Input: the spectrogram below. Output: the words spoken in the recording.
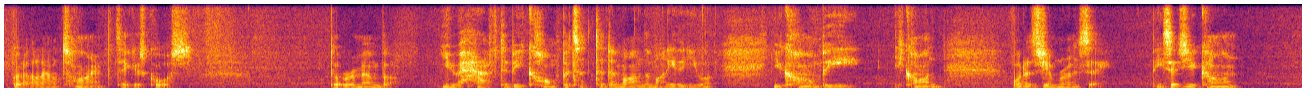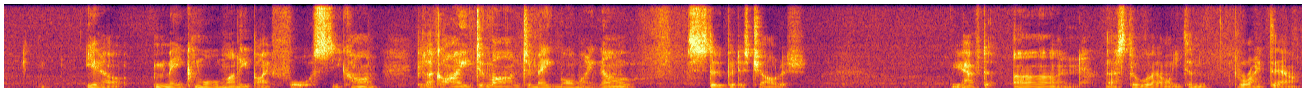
You've got to allow time to take its course. But remember, you have to be competent to demand the money that you want. You can't be, you can't, what does Jim Rohn say? He says you can't, you know, make more money by force. You can't be like, I demand to make more money. No, stupid, it's childish. You have to earn. That's the word I want you to write down.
